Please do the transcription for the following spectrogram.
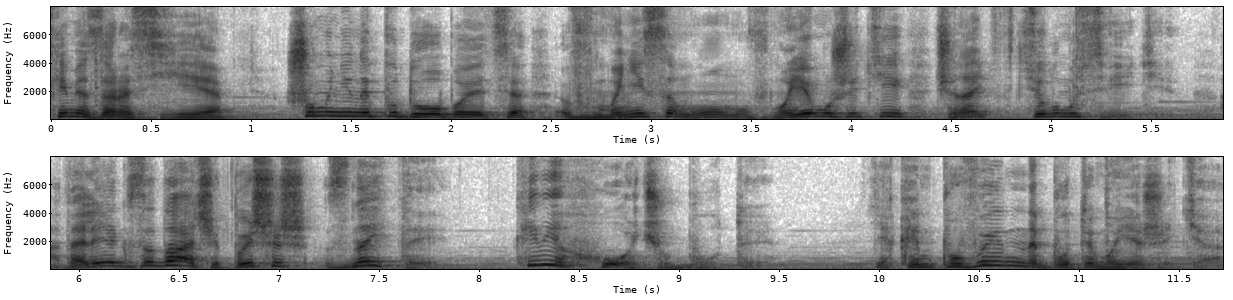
ким я зараз є, що мені не подобається в мені самому, в моєму житті чи навіть в цілому світі. А далі, як задачі, пишеш знайти, ким я хочу бути, яким повинне бути моє життя.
